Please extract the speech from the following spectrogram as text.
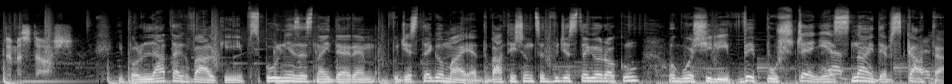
the moustache. I po latach walki wspólnie ze Snyderem 20 maja 2020 roku ogłosili wypuszczenie Snyder's Cut'a.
